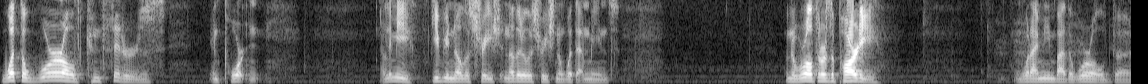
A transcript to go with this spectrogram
what the world considers important. And let me give you an illustration, another illustration of what that means. When the world throws a party, what I mean by the world, know,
